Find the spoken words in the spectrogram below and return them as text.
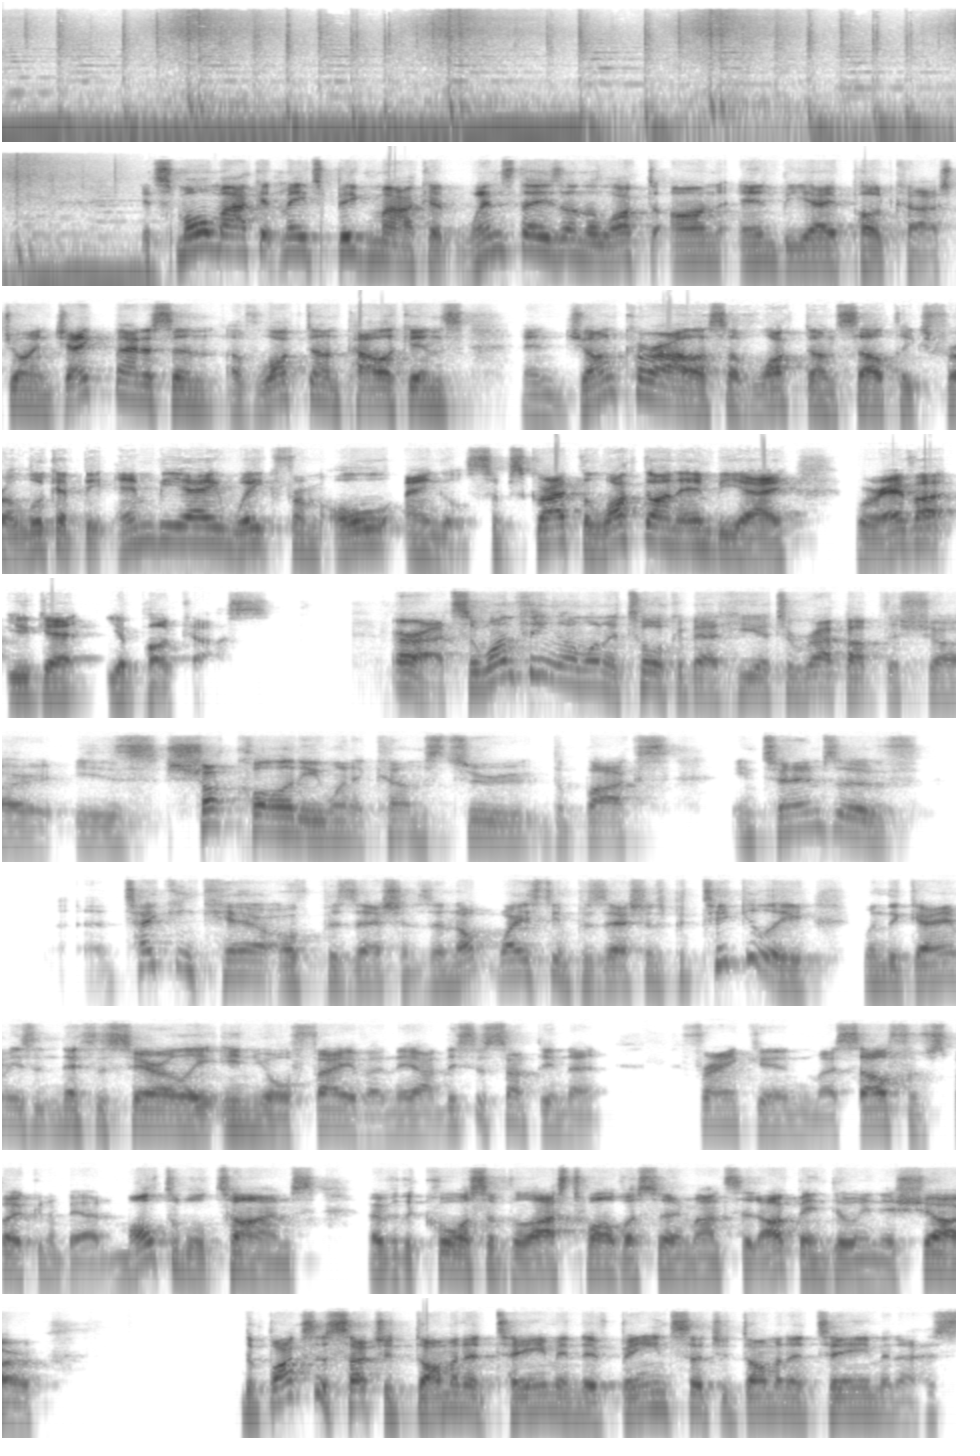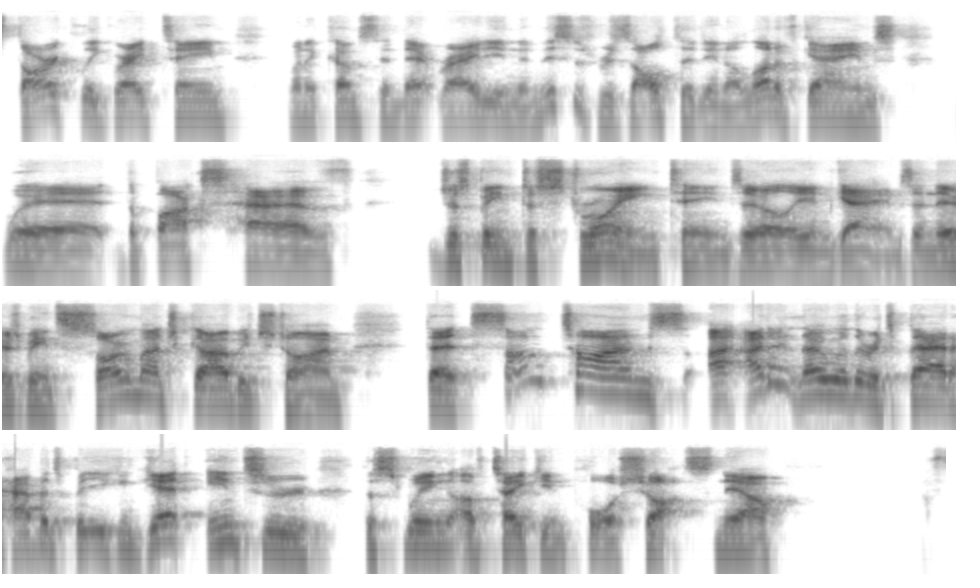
It's small market meets big market. Wednesdays on the Locked On NBA podcast. Join Jake Madison of Locked On Pelicans and John Karalis of Locked On Celtics for a look at the NBA week from all angles. Subscribe to Locked On NBA wherever you get your podcasts. All right. So one thing I want to talk about here to wrap up the show is shot quality when it comes to the Bucks in terms of taking care of possessions and not wasting possessions, particularly when the game isn't necessarily in your favor. Now, this is something that Frank and myself have spoken about multiple times over the course of the last 12 or so months that I've been doing this show. The Bucks are such a dominant team, and they've been such a dominant team and a historically great team when it comes to net rating. And this has resulted in a lot of games where the Bucks have – just been destroying teams early in games. And there's been so much garbage time that sometimes I, I, don't know whether it's bad habits, but you can get into the swing of taking poor shots. Now,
